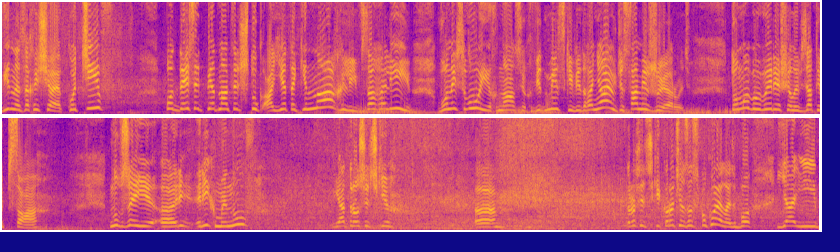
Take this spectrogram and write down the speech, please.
він не захищає котів по 10-15 штук, а є такі наглі взагалі. Вони своїх наших від миски відганяють і самі жеруть. Тому ми вирішили взяти пса. Ну, вже і е, рік минув. Я трошечки. Е, Трошечки коротше заспокоїлась, бо я її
